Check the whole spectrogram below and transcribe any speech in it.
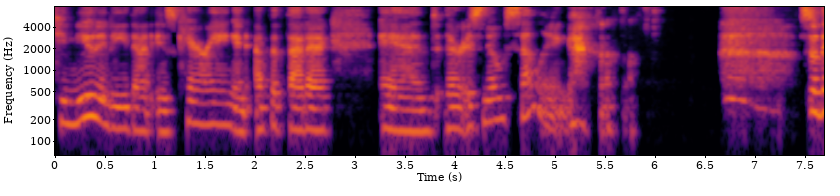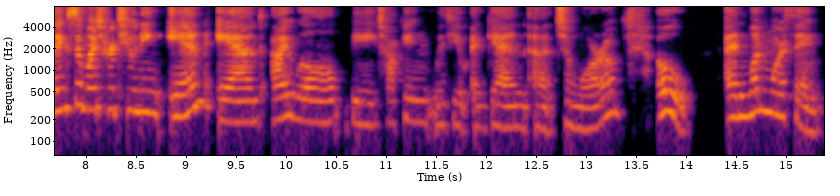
community that is caring and empathetic, and there is no selling. so, thanks so much for tuning in, and I will be talking with you again uh, tomorrow. Oh, and one more thing.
